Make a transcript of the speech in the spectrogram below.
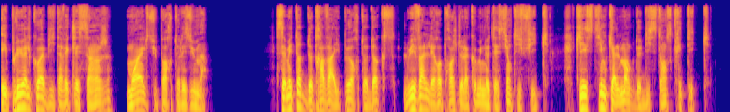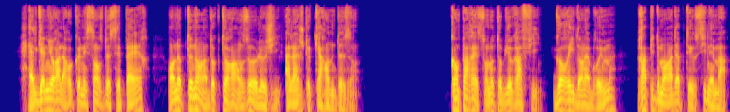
Et plus elle cohabite avec les singes, moins elle supporte les humains. Ses méthodes de travail peu orthodoxes lui valent les reproches de la communauté scientifique, qui estime qu'elle manque de distance critique. Elle gagnera la reconnaissance de ses pairs en obtenant un doctorat en zoologie à l'âge de 42 ans. Quand paraît son autobiographie, Gorille dans la brume, rapidement adaptée au cinéma,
